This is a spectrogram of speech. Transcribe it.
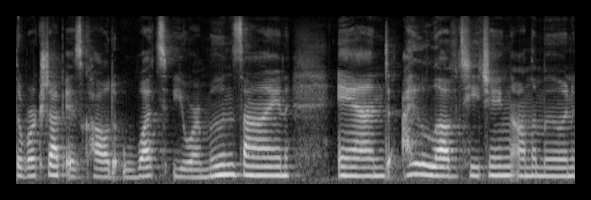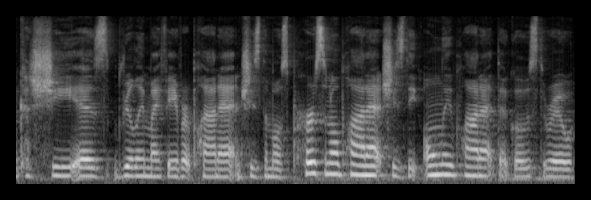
The workshop is called What's Your Moon Sign? And I love teaching on the moon because she is really my favorite planet and she's the most personal planet. She's the only planet that goes through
